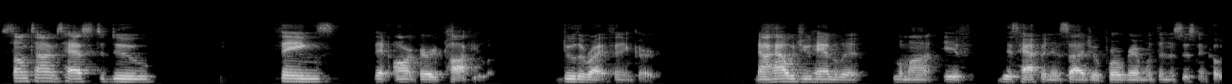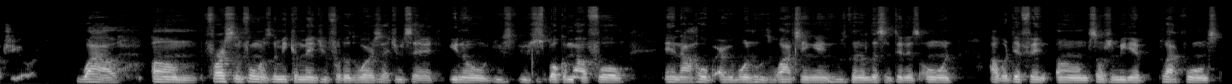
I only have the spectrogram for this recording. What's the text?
sometimes has to do things that aren't very popular. Do the right thing, Kurt. Now, how would you handle it, Lamont, if this happened inside your program with an assistant coach of yours? Wow. Um, first and foremost, let me commend you for those words that you said. You know, you, you spoke a mouthful, and I hope everyone who's watching and who's going to listen to this on our different um, social media platforms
